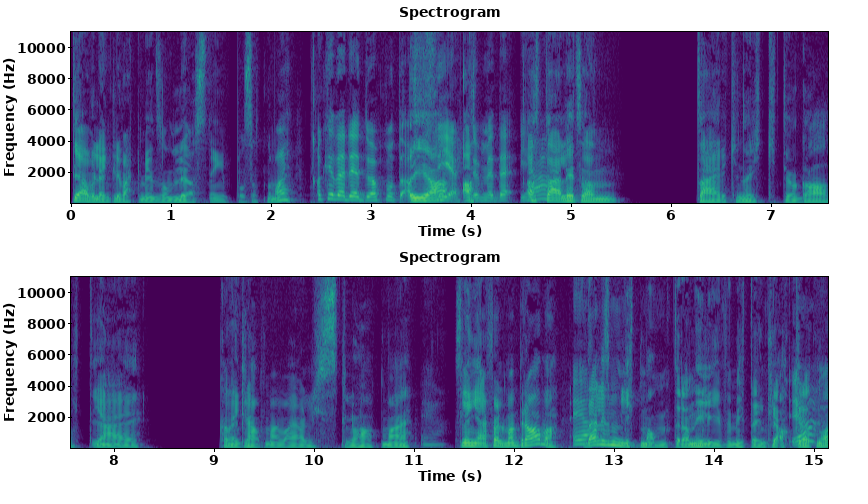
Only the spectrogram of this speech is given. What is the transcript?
det har vel egentlig vært min sånn løsning på 17. mai. Ok, det er det du har på en måte Ja, assosiert at- med det? Ja. At det er litt sånn Det er ikke noe riktig og galt. Mm. Kan egentlig ha på meg hva jeg har lyst til å ha på meg. ja. Så lenge jeg føler meg bra, da. Ja. Det er liksom litt mantraen i livet mitt egentlig akkurat nå.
